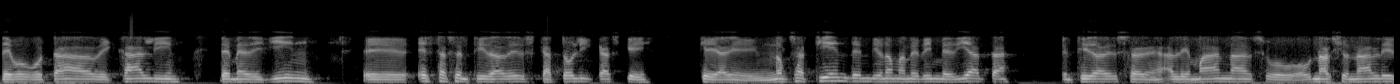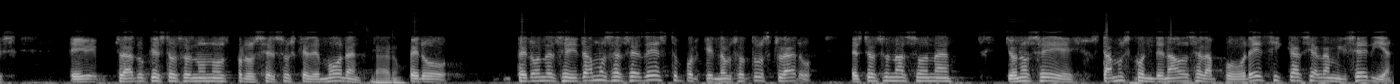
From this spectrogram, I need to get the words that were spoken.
de Bogotá, de Cali, de Medellín, eh, estas entidades católicas que, que eh, nos atienden de una manera inmediata, entidades eh, alemanas o, nacionales. Eh, claro que estos son unos procesos que demoran, Claro. pero pero necesitamos hacer esto porque nosotros, claro, esto es una zona, yo no sé, estamos condenados a la pobreza y casi a la miseria.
